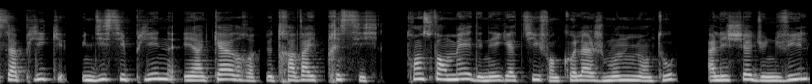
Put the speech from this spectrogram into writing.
s'applique une discipline et un cadre de travail précis, transformer des négatifs en collages monumentaux à l'échelle d'une ville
